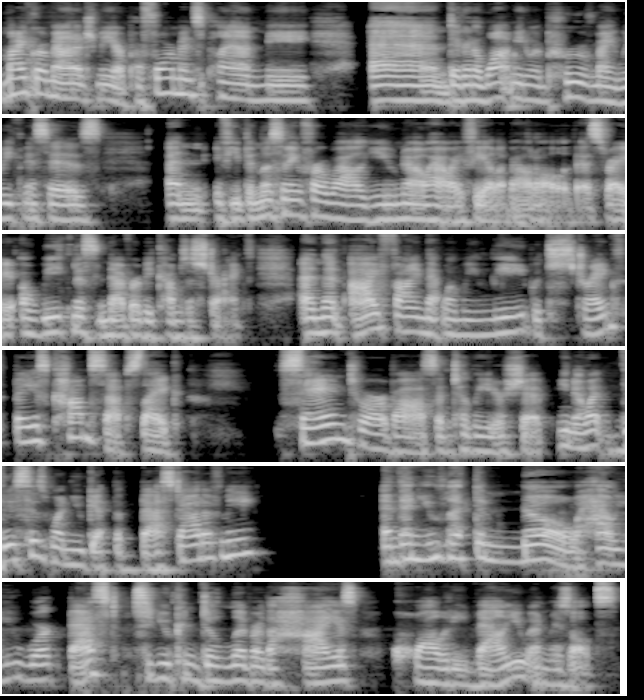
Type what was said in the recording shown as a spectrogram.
micromanage me or performance plan me, and they're going to want me to improve my weaknesses. And if you've been listening for a while, you know how I feel about all of this, right? A weakness never becomes a strength. And then I find that when we lead with strength based concepts like saying to our boss and to leadership, you know what, this is when you get the best out of me and then you let them know how you work best so you can deliver the highest quality value and results.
